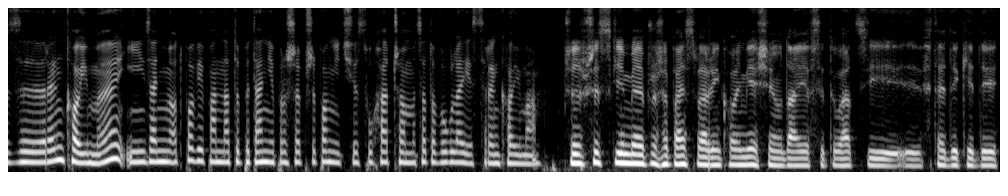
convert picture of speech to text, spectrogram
z rękojmy? I zanim odpowie Pan na to pytanie, proszę przypomnieć się słuchaczom, co to w ogóle jest rękojma. Przede wszystkim, e, proszę Państwa, rękojmie się daje w sytuacji e, wtedy, kiedy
